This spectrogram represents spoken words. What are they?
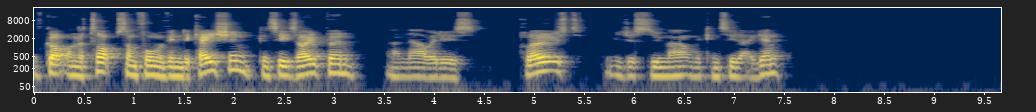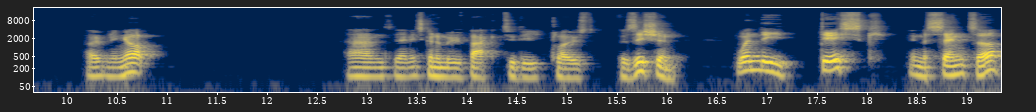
We've got on the top some form of indication. You can see it's open and now it is closed. Let me just zoom out and we can see that again. Opening up and then it's going to move back to the closed position. When the disc in the center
